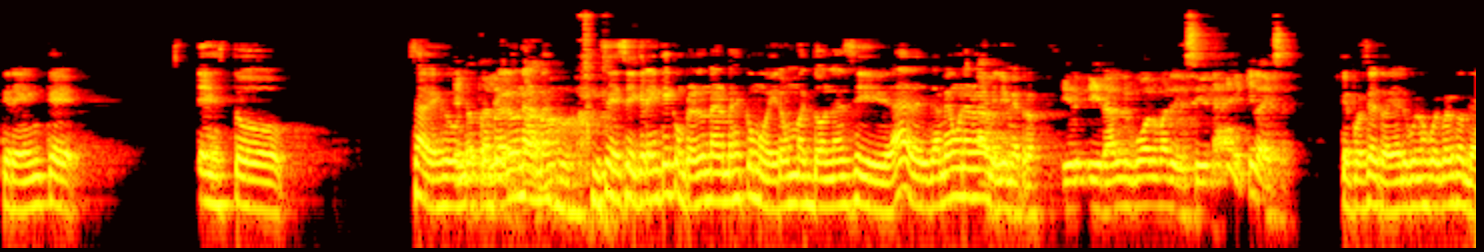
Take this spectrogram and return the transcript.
creen que esto ¿Sabes? comprar un arma. Sí, sí, creen que comprar un arma es como ir a un McDonald's y. Ah, dame una 9 milímetros. Ir, ir, al Walmart y decir, ay, quiero esa. Que por cierto, hay algunos Walmart donde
